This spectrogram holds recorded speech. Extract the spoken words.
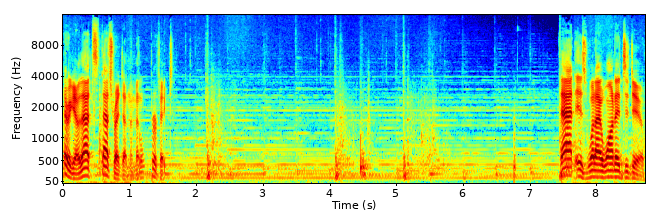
There we go. That's that's right down the middle. Perfect. That is what I wanted to do.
